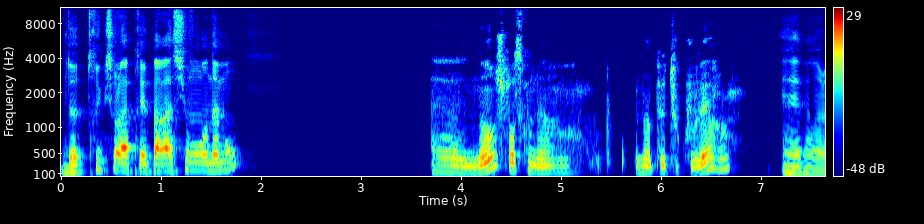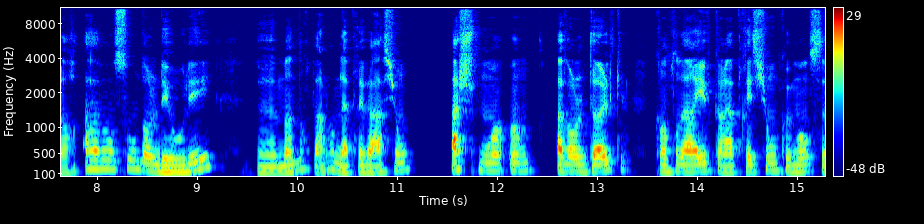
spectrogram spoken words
D'autres trucs sur la préparation en amont? Heu, non, je pense qu'on a on a un peu tout couvert, hein. Eh ben, alors avançons dans le déroulé. Heu, maintenant parlons de la préparation H-1 avant le talk. Quand on arrive, quand la pression commence,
